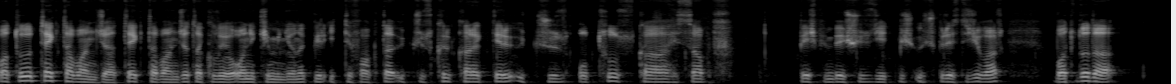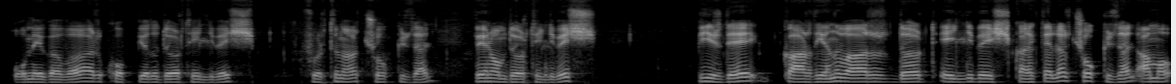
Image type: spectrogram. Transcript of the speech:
Batu tek tabanca, tek tabanca takılıyor. 12 milyonluk bir ittifakta 340 karakteri, 330k hesap, 5573 prestiji var. Batu'da da Omega var, kopyalı 455, Fırtına çok güzel, Venom 455. Bir de Gardiyanı var 455 karakterler çok güzel ama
